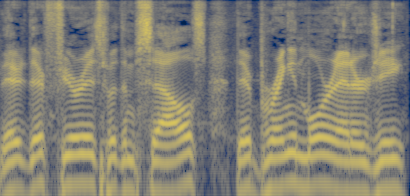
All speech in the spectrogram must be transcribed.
They're, they're furious with themselves. They're bringing more energy.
